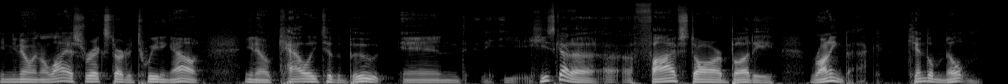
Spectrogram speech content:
and you know, and Elias Rick started tweeting out, you know, Cali to the boot, and he's got a, a five star buddy running back, Kendall Milton.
